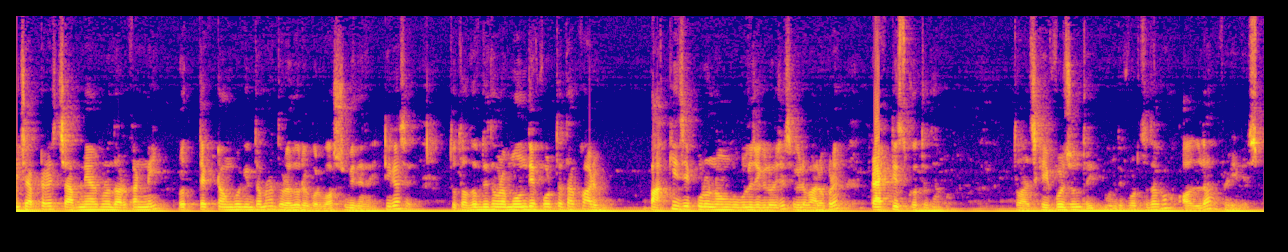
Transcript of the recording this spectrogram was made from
এই চ্যাপ্টারের চাপ নেওয়ার কোনো দরকার নেই। প্রত্যেকটা অঙ্ক কিন্তু আমরা ধরে ধরে করব, অসুবিধা নেই, ঠিক আছে? তো ততদিন তোমরা মন দিয়ে পড়তে থাকো, আর বাকি যে পুরোনো অঙ্কগুলো যেগুলো হয়েছে সেগুলো ভালো করে প্র্যাকটিস করতে থাকো। তো আজকে এই পর্যন্তই, মন দিয়ে পড়তে থাকো অল দ্য ভেরি বেস্ট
